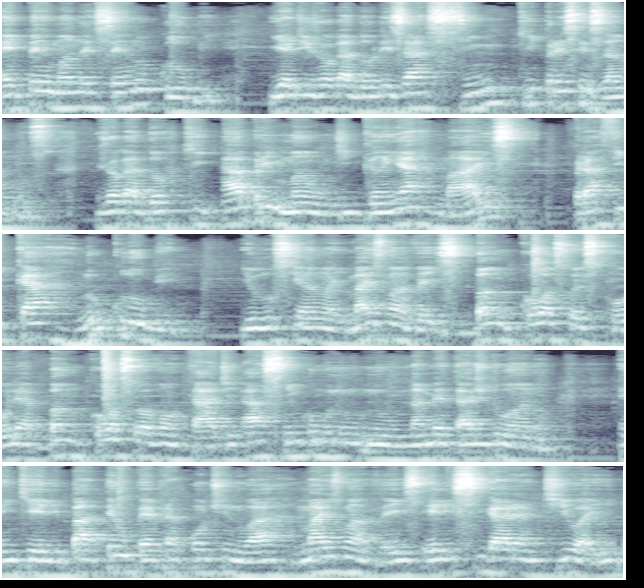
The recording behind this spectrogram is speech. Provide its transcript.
em permanecer no clube. E é de jogadores assim que precisamos. Jogador que abre mão de ganhar mais para ficar no clube. E o Luciano aí, mais uma vez, bancou a sua escolha, bancou a sua vontade, assim como no, no, na metade do ano em que ele bateu o pé para continuar mais uma vez, ele se garantiu aí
